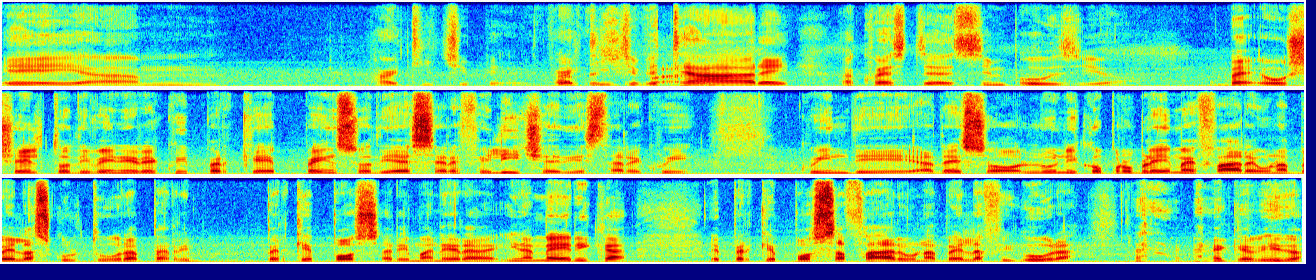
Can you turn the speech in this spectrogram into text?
e um, partecipe- Partecipare. partecipare a questo simposio. Beh, ho scelto di venire qui perché penso di essere felice di stare qui. Quindi adesso l'unico problema è fare una bella scultura per perché possa rimanere in America e perché possa fare una bella figura. Hai capito?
